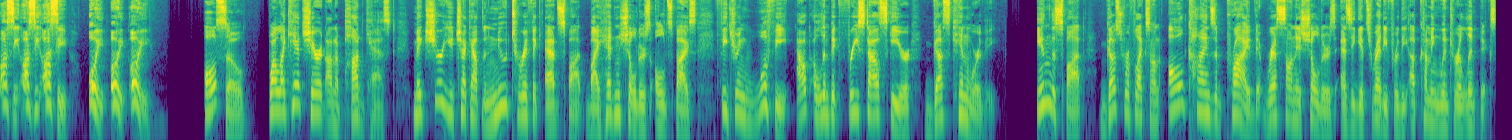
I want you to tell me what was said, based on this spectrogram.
Aussie, Aussie, Aussie! Oi, oi, oi! Also, while I can't share it on a podcast, make sure you check out the new terrific ad spot by Head and Shoulders Old Spice featuring woofy out Olympic freestyle skier Gus Kenworthy. In the spot, Gus reflects on all kinds of pride that rests on his shoulders as he gets ready for the upcoming Winter Olympics,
